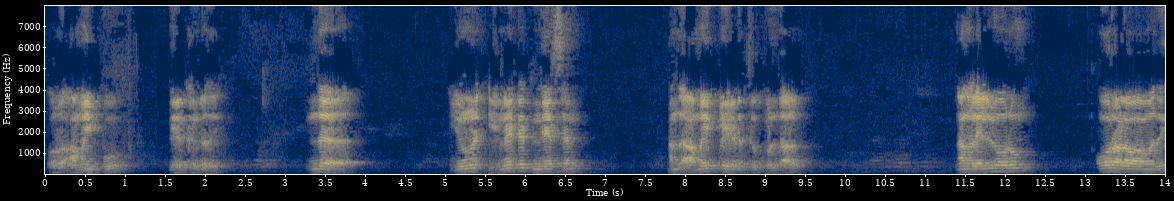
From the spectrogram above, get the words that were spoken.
ஒரு அமைப்பு இருக்கின்றது. இந்த யுனைடெட் நேஷன் அந்த அமைப்பை எடுத்துக்கொண்டால் நாங்கள் எல்லோரும் ஓரளவாவது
